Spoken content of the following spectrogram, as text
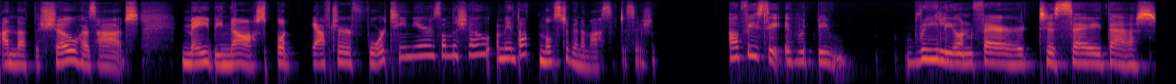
and that the show has had, maybe not. But after 14 years on the show, I mean, that must have been a massive decision. Obviously, it would be really unfair to say that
